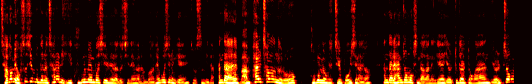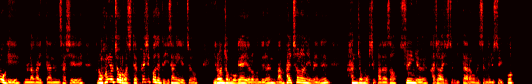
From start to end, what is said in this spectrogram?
자금이 없으신 분들은 차라리 이 구글 멤버십이라도 진행을 한번 해보시는 게 좋습니다. 한 달 18,000원으로 구글 멤버십 지금 보이시나요? 한 달에 한 종목씩 나가는 게 12달 동안 10종목이 올라가 있다는 사실. 그럼 확률적으로 봤을 때 80% 이상이겠죠. 이런 종목에 여러분들은 18,000원이면은 한 종목씩 받아서 수익률 가져가실 수 있다라고 말씀드릴 수 있고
